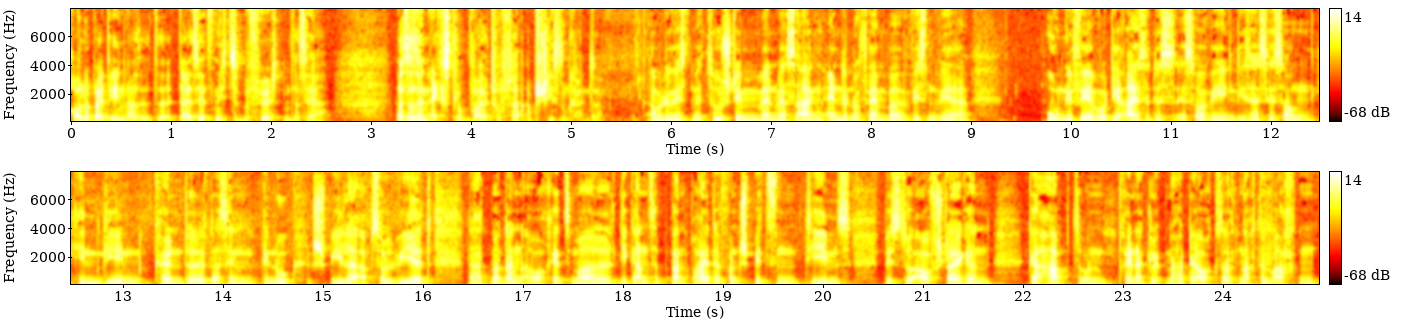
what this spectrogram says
Rolle bei denen. Also da ist jetzt nicht zu befürchten, dass er, dass er seinen Ex-Club Waldhof abschießen könnte. Aber du wirst mir zustimmen, wenn wir sagen, Ende November wissen wir, ungefähr, wo die Reise des SVW in dieser Saison hingehen könnte. Da sind genug Spiele absolviert. Da hat man dann auch jetzt mal die ganze Bandbreite von Spitzenteams bis zu Aufsteigern gehabt. Und Trainer Glöckner hat ja auch gesagt, nach dem achten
